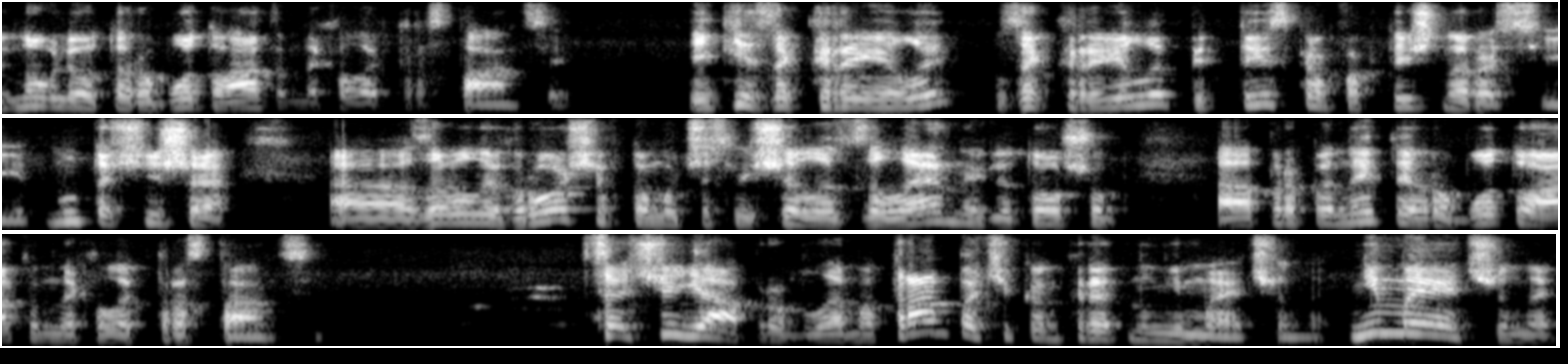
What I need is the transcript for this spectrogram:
відновлювати роботу атомних електростанцій, які закрили закрили під тиском фактично Росії. Ну точніше, а, завели гроші, в тому числі ще зелених, для того, щоб а, припинити роботу атомних електростанцій. Це чия проблема Трампа чи конкретно Німеччини? Німеччини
